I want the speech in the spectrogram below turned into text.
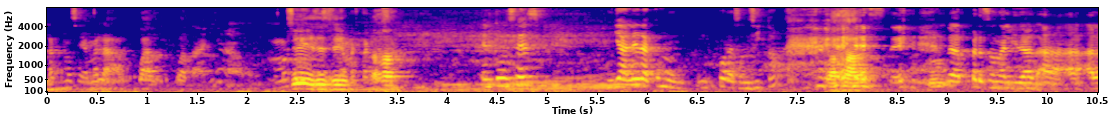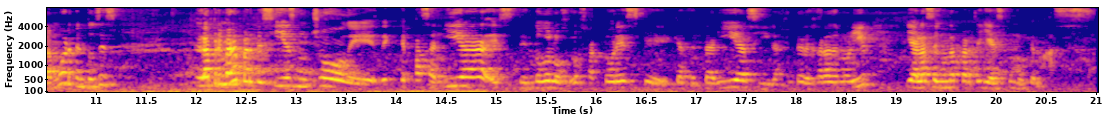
la, ¿cómo se llama? La guadaña. sí, sí, sí. Entonces, ya le da como un corazoncito, este, da personalidad a, la muerte. Entonces, la primera parte sí es mucho de, qué pasaría, este, todos los, factores que, que, afectaría si la gente dejara de morir, y a la segunda parte ya es como que más,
